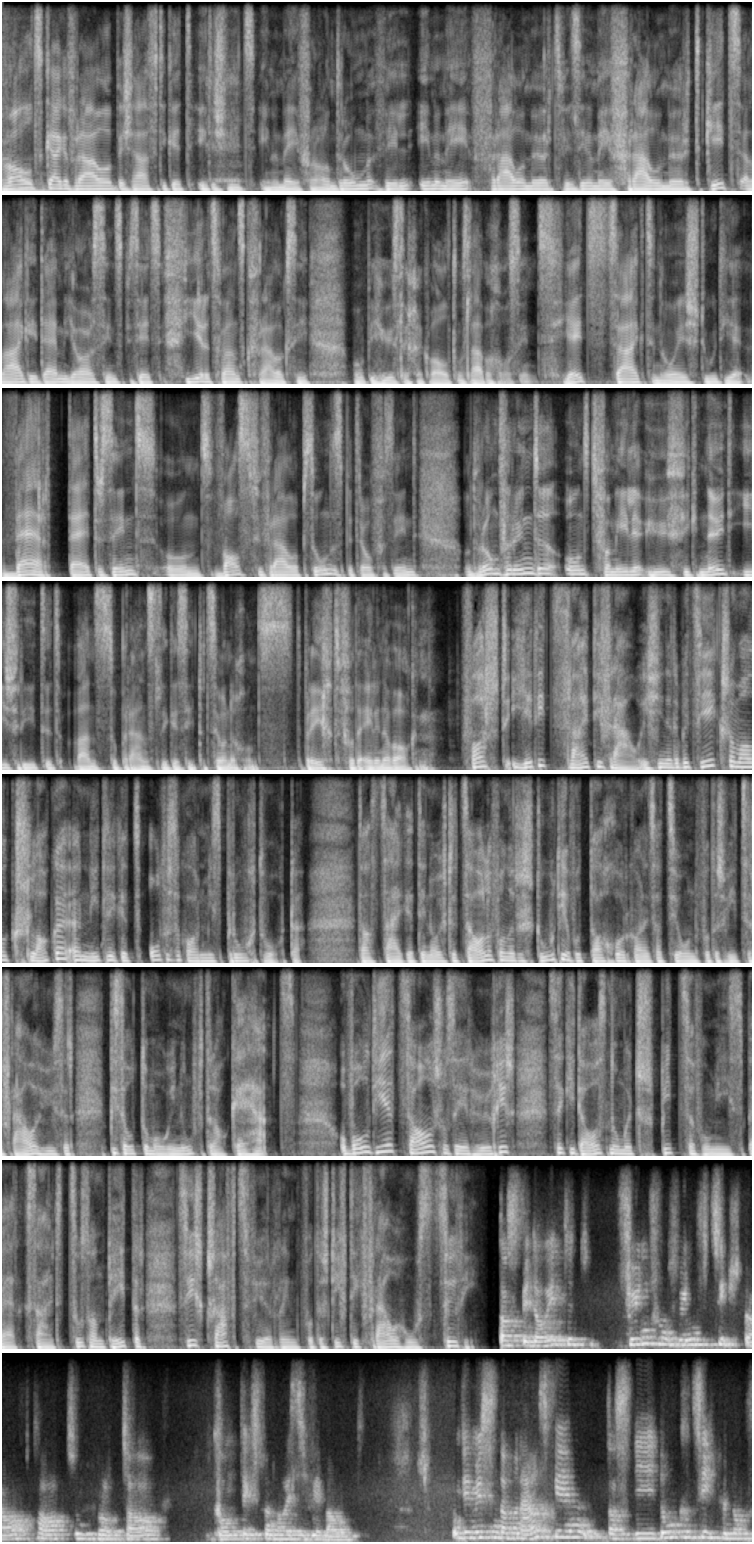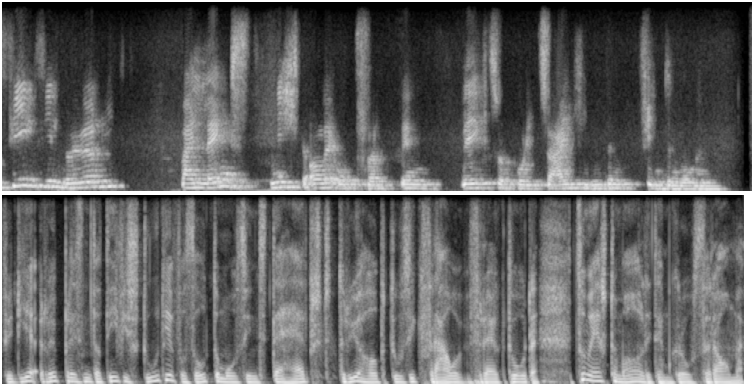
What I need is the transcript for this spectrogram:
Gewalt gegen Frauen beschäftigt in der Schweiz immer mehr. Vor allem darum, weil immer mehr Frauenmörder, weil es immer mehr Frauenmörder gibt. Allein in diesem Jahr sind es bis jetzt 24 Frauen gewesen, die bei häuslicher Gewalt ums Leben gekommen sind. Jetzt zeigt eine neue Studie, wer Täter sind und was für Frauen besonders betroffen sind und warum Freunde und die Familie häufig nicht einschreiten, wenn es zu brenzligen Situationen kommt. Der Bericht von Elena Wagen. Fast jede zweite Frau ist in einer Beziehung schon mal geschlagen, erniedrigt oder sogar missbraucht worden. Das zeigen die neuesten Zahlen von einer Studie, die die Dachorganisation der Schweizer Frauenhäuser bei Sotomo in Auftrag gegeben hat. Obwohl diese Zahl schon sehr hoch ist, sage das nur die Spitze vom Eisberg, sagt Susanne Peter. Sie ist Geschäftsführerin der Stiftung Frauenhaus Zürich. Das bedeutet 55 Straftaten pro Tag im Kontext von häuslicher Gewalt. Und wir müssen davon ausgehen, dass die Dunkelziffer noch viel, viel höher liegt, weil längst nicht alle Opfer den Weg zur Polizei finden, finden wollen. Für die repräsentative Studie von Sotomo sind der Herbst 3'500 Frauen befragt worden. Zum ersten Mal in diesem grossen Rahmen.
